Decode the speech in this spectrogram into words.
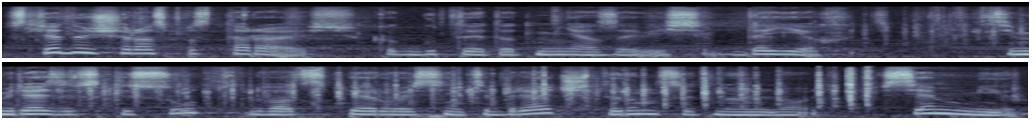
В следующий раз постараюсь, как будто это от меня зависит, доехать. Тимирязевский суд, 21 сентября, 14.00. Всем мир.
